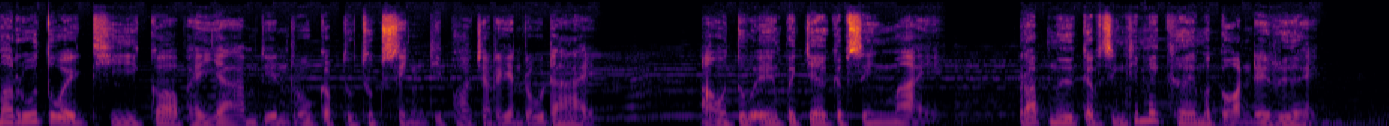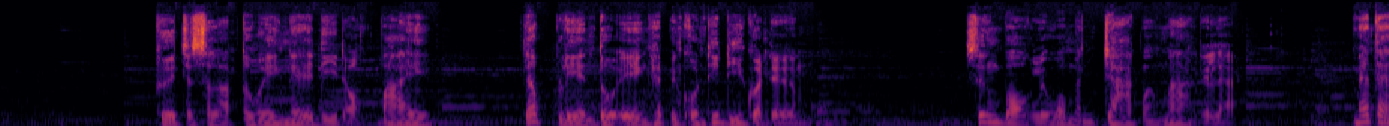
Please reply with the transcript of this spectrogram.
มารู้ตัวอีกทีก็พยายามเรียนรู้กับทุกๆ สิ่งที่พอจะเรียนรู้ได้ เอาตัวเองไปเจอกับสิ่งใหม่ รับมือกับสิ่งที่ไม่เคยมาก่อนเรื่อยๆ เพื่อจะสลัดตัวเองในอดีตออกไป แล้วเปลี่ยนตัวเองให้เป็นคนที่ดีกว่าเดิม ซึ่งบอกเลยว่ามันยากมากๆเลยแหละ แม้แต่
